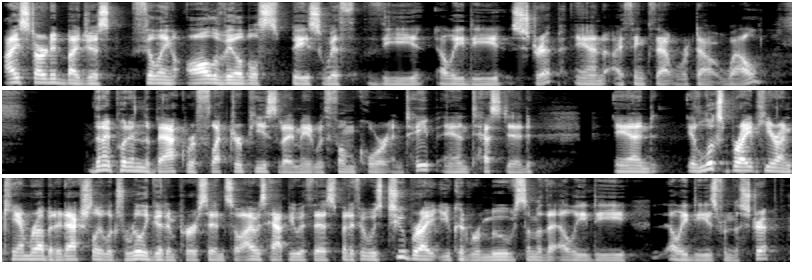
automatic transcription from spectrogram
I started by just filling all available space with the LED strip, and I think that worked out well. Then I put in the back reflector piece that I made with foam core and tape and tested. And it looks bright here on camera, but it actually looks really good in person. So I was happy with this. But if it was too bright, you could remove some of the LED LEDs from the strip.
